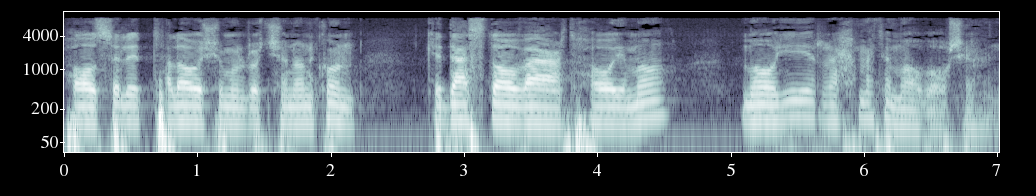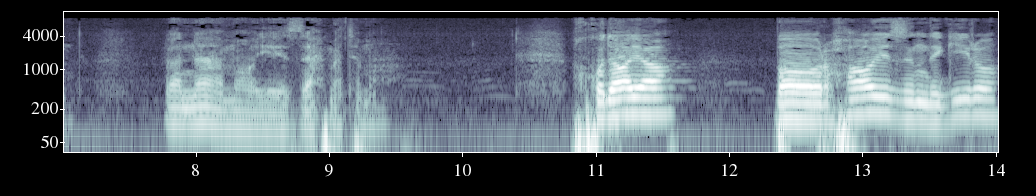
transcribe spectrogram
حاصل تلاشمون رو چنان کن که دستاوردهای ما مایه رحمت ما باشند و نه مایه زحمت ما. خدایا بارهای زندگی رو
